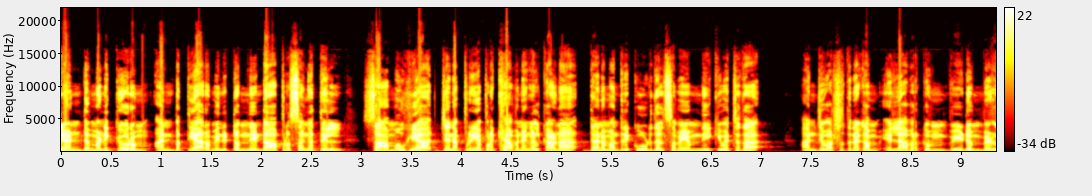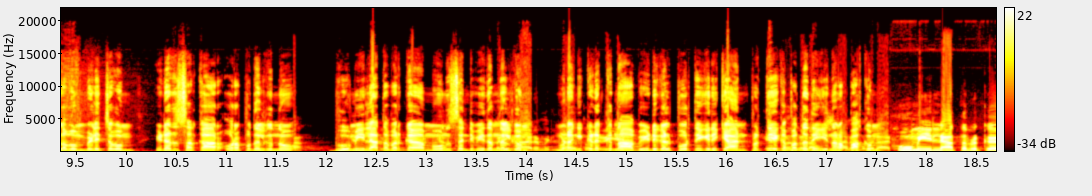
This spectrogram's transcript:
രണ്ട് മണിക്കൂറും അൻപത്തിയാറ് മിനിറ്റും നീണ്ട പ്രസംഗത്തിൽ സാമൂഹ്യ ജനപ്രിയ പ്രഖ്യാപനങ്ങൾക്കാണ് ധനമന്ത്രി കൂടുതൽ സമയം നീക്കിവച്ചത്. അഞ്ചു വർഷത്തിനകം എല്ലാവർക്കും വീടും വെള്ളവും വെളിച്ചവും ഇടതു സർക്കാർ ഉറപ്പു നൽകുന്നു. ഭൂമിയില്ലാത്തവർക്ക് മൂന്ന് സെന്റ് വീതം നൽകും. മുടങ്ങിക്കിടക്കുന്ന വീടുകൾ പൂർത്തീകരിക്കാൻ പ്രത്യേക പദ്ധതി നടപ്പാക്കും. ഭൂമിയില്ലാത്തവർക്ക്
